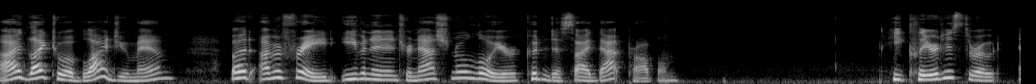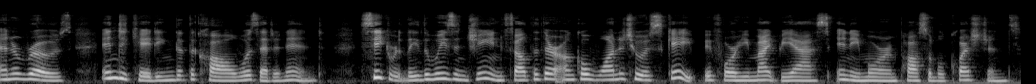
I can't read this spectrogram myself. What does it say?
I'd like to oblige you, ma'am, but I'm afraid even an international lawyer couldn't decide that problem. He cleared his throat and arose, indicating that the call was at an end. Secretly, Louise and Jean felt that their uncle wanted to escape before he might be asked any more impossible questions.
